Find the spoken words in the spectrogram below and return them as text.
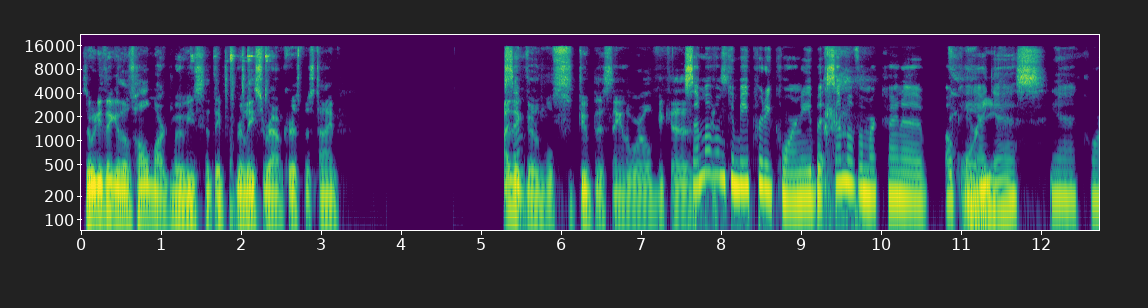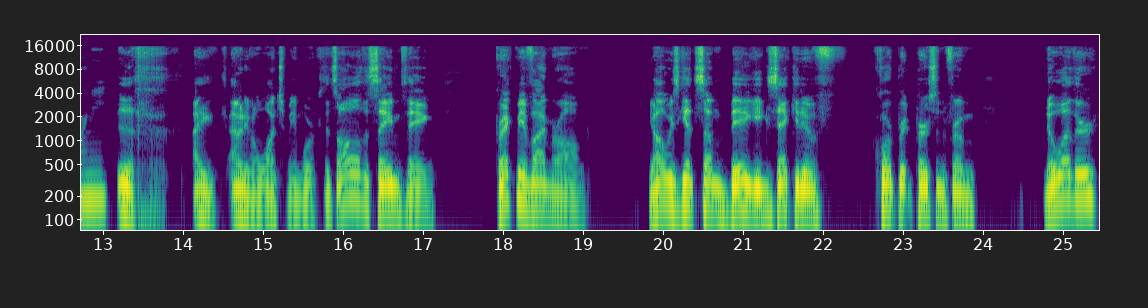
So, what do you think of those Hallmark movies that they release around Christmas time? I think they're the most stupidest thing in the world because Some of them can be pretty corny, but some of them are kind of okay, I guess. Yeah, corny. ugh, I I don't even watch them anymore because it's all the same thing. Correct me if I'm wrong. You always get some big executive corporate person from no other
